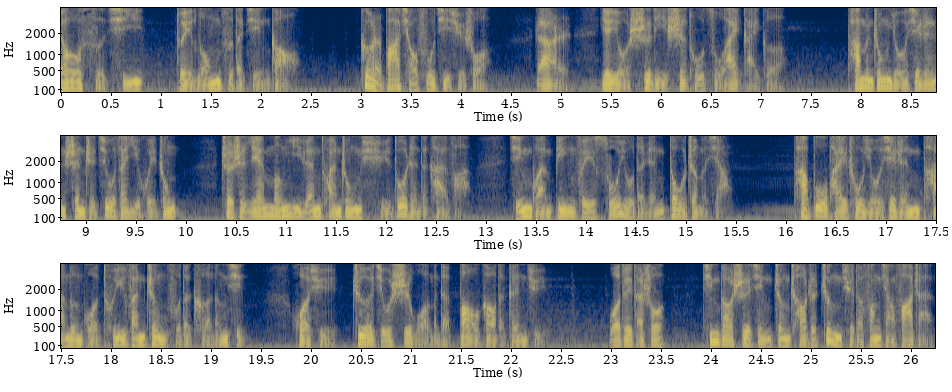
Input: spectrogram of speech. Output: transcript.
幺四七对聋子的警告。戈尔巴乔夫继续说：“然而，也有势力试图阻碍改革。他们中有些人甚至就在议会中，这是联盟议员团中许多人的看法，尽管并非所有的人都这么想。他不排除有些人谈论过推翻政府的可能性。或许这就是我们的报告的根据。”我对他说。听到事情正朝着正确的方向发展，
